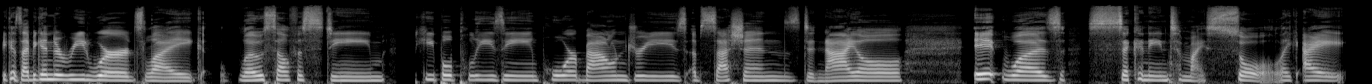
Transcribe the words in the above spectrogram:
Because I began to read words like low self esteem, people pleasing, poor boundaries, obsessions, denial. It was sickening to my soul. Like, I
